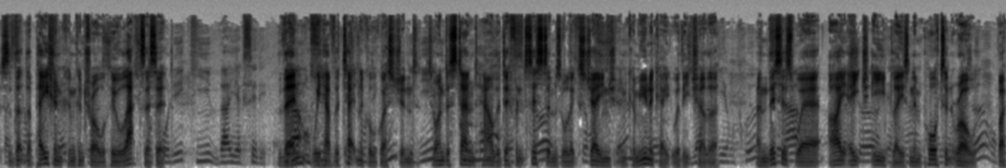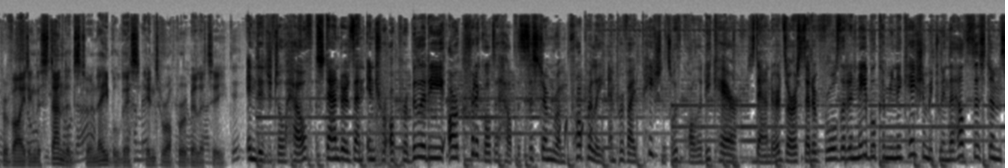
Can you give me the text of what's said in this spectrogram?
so that the patient can control who will access it. Then we have the technical questions to understand how the different systems will exchange and communicate with each other. And this is where IHE plays an important role by providing the standards to enable this interoperability. In digital health, standards and interoperability are critical to help the system run properly and provide patients with quality care. Standards are a set of rules that enable communication between the health systems,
